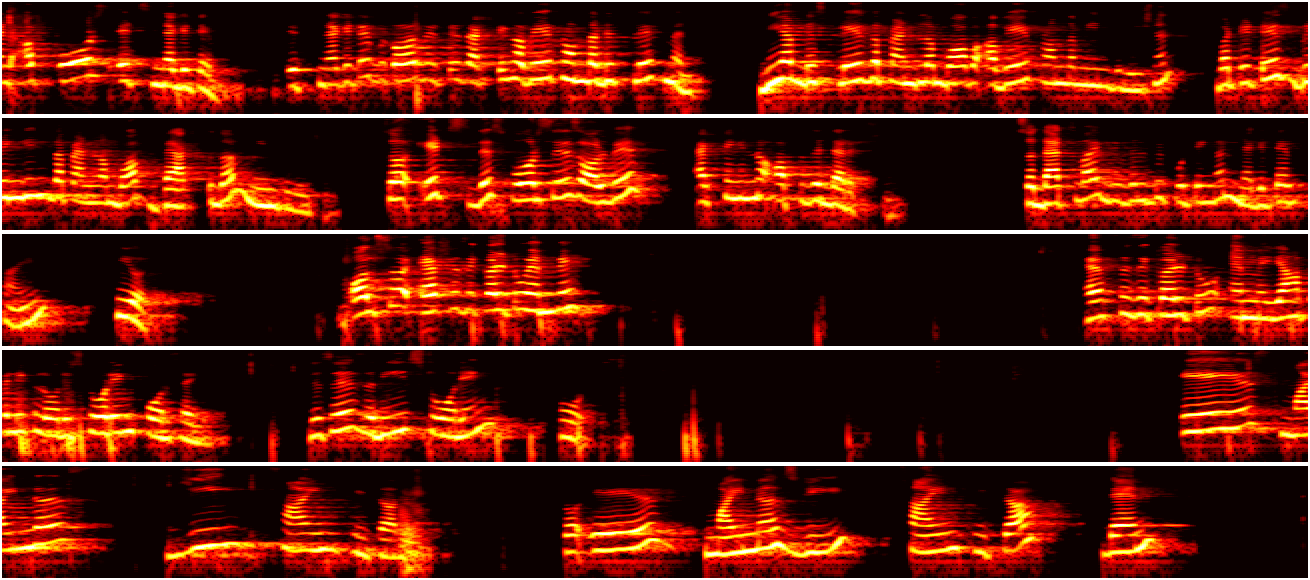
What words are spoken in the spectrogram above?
and of course it's negative it's negative because it is acting away from the displacement we have displaced the pendulum bob away from the mean position but it is bringing the pendulum bob back to the mean position so it's this force is always acting in the opposite direction so that's why we will be putting a negative sign here Also f is equal to ma f is equal to ma यहाँ पे लिख लो restoring force है this is restoring force a is minus g sine theta so a is minus g sine theta then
